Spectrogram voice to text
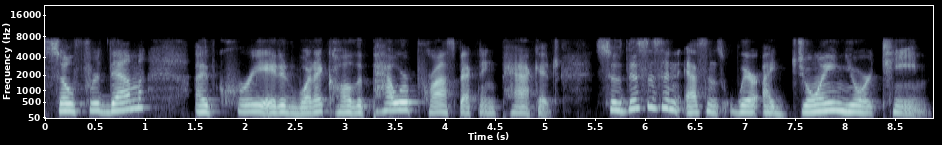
So for them, I've created what I call the power prospecting package. So this is in essence where I join your team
